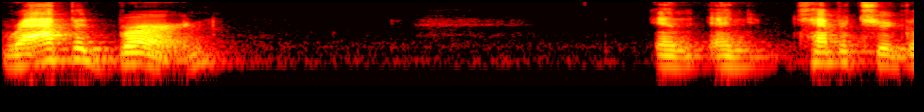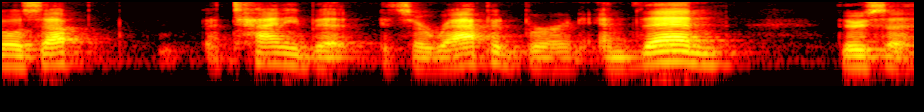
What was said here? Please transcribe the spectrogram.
rapid burn. and, and temperature goes up a tiny bit, it's a rapid burn, and then there's a,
